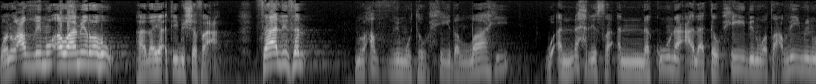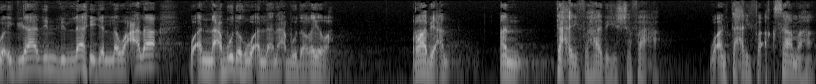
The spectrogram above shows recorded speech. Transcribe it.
ونعظم أوامره. هذا يأتي بالشفاعة. ثالثا نعظم توحيد الله وأن نحرص أن نكون على توحيد وتعظيم وإجلال لله جل وعلا وأن نعبده وأن لا نعبد غيره. رابعا أن تعرف هذه الشفاعة وأن تعرف أقسامها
